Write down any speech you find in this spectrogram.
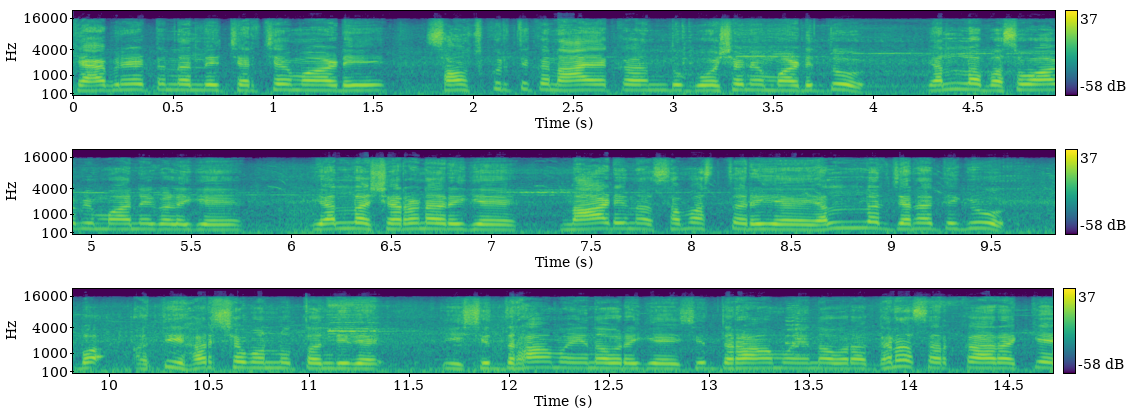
ಕ್ಯಾಬಿನೆಟ್ನಲ್ಲಿ ಚರ್ಚೆ ಮಾಡಿ ಸಾಂಸ್ಕೃತಿಕ ನಾಯಕ ಎಂದು ಘೋಷಣೆ ಮಾಡಿದ್ದು ಎಲ್ಲ ಬಸವಾಭಿಮಾನಿಗಳಿಗೆ, ಎಲ್ಲ ಶರಣರಿಗೆ, ನಾಡಿನ ಸಮಸ್ತರಿಗೆ, ಎಲ್ಲ ಜನತೆಗೂ ಬ ಅತಿ ಹರ್ಷವನ್ನು ತಂದಿದೆ. ಈ ಸಿದ್ದರಾಮಯ್ಯನವರಿಗೆ, ಸಿದ್ದರಾಮಯ್ಯನವರ ಘನ ಸರ್ಕಾರಕ್ಕೆ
